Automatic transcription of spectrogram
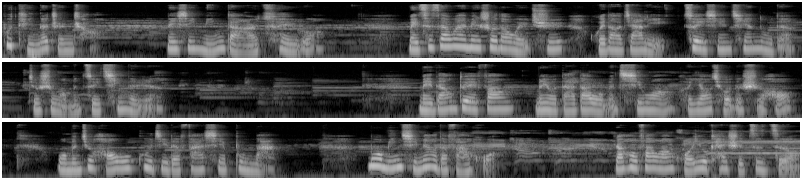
不停的争吵，内心敏感而脆弱。每次在外面受到委屈，回到家里最先迁怒的就是我们最亲的人。每当对方没有达到我们期望和要求的时候，我们就毫无顾忌地发泄不满，莫名其妙地发火，然后发完火又开始自责，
